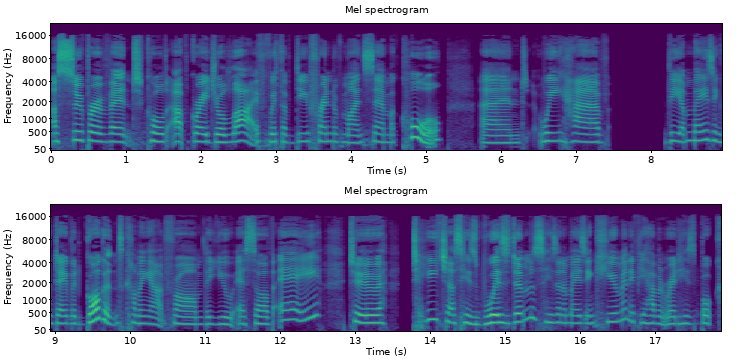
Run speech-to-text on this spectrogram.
a super event called Upgrade Your Life with a dear friend of mine, Sam McCall. And we have the amazing David Goggins coming out from the US of A to teach us his wisdoms. He's an amazing human. If you haven't read his book,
